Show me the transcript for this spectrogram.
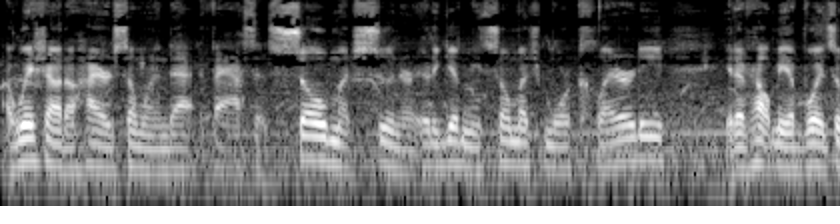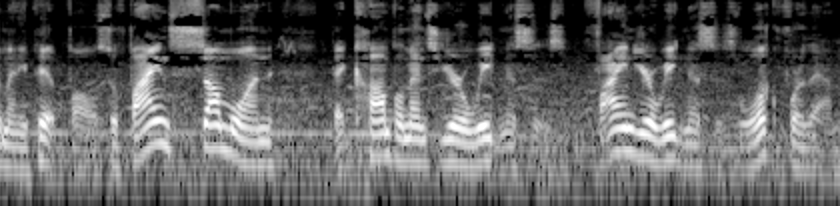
I wish I would have hired someone in that facet so much sooner. It would have given me so much more clarity. It would have helped me avoid so many pitfalls. So find someone that complements your weaknesses. Find your weaknesses, look for them.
